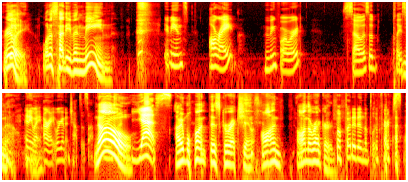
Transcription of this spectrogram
Really? What does that even mean? It means all right, moving forward. So is a place. No. Anyway, all right, we're gonna chop this off. No. Yes. I want this correction on on the record. We'll put it in the bloopers.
